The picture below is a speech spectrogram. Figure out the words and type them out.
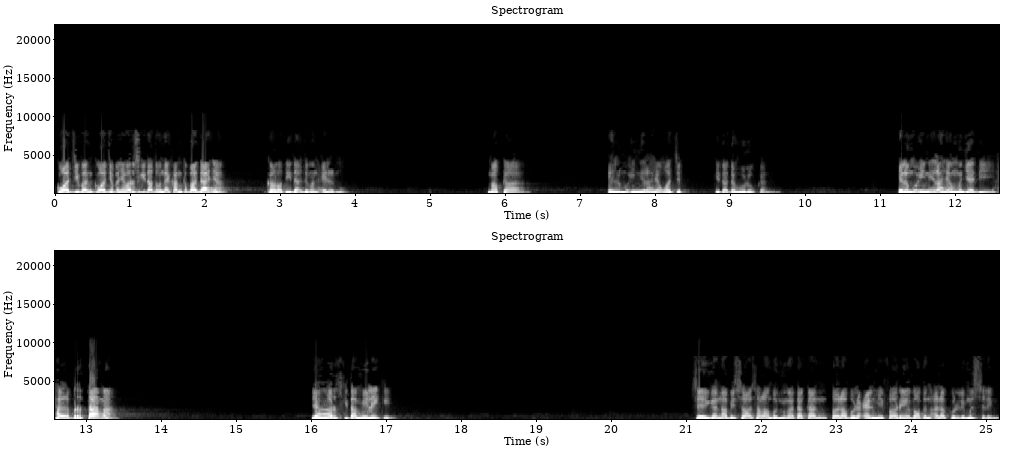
kewajiban-kewajiban yang harus kita tunaikan kepadanya kalau tidak dengan ilmu. Maka ilmu inilah yang wajib kita dahulukan. Ilmu inilah yang menjadi hal pertama yang harus kita miliki. Sehingga Nabi SAW pun mengatakan, Talabul ilmi faridatun ala kulli muslim.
